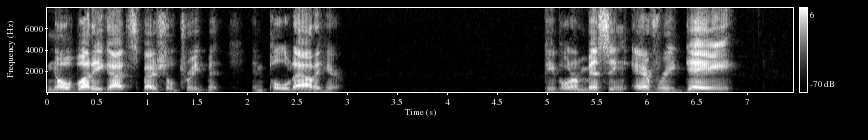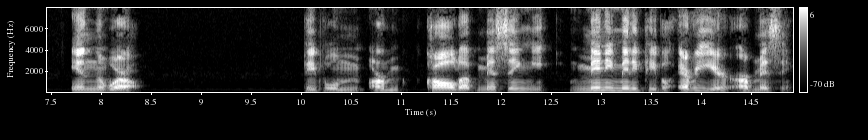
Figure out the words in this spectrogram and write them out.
Nobody got special treatment and pulled out of here. People are missing every day in the world. People are called up missing. Many, many people every year are missing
